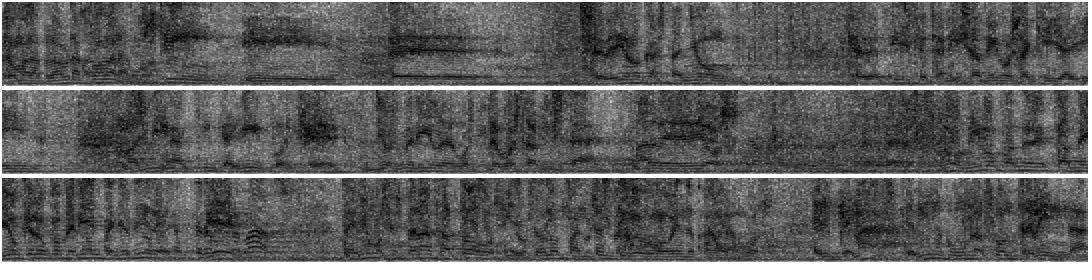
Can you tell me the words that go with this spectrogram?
Toma la palabra Juan Arango. Agustín y eh, Severino Castañón, que decís que tenéis amigos aquí y allí, más bien aquí que allí, porque Dios me libre de, vues- de vuestra amistad, Madre de Dios. No, mismo cuando, cuando yo creo conveniente que mire, bien, tenemos esperanza todos. Y El tono fantástico como vende Arango. El que más, que vino con una son tremenda,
